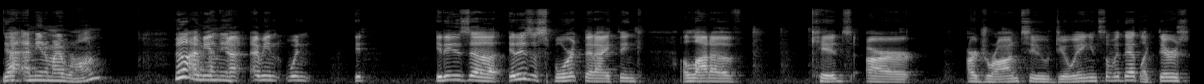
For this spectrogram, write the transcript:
Yeah. I, I mean, am I wrong? No, I mean, I mean, I, mean, when it it is a it is a sport that I think a lot of kids are are drawn to doing and stuff like that. Like there's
